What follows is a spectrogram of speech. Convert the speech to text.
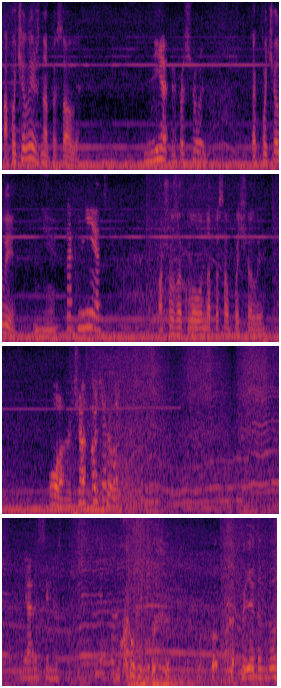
А почали ж написали. Ні, не почали. Так почали. Ні. Так, ні. А що за клоун написав почали? О, час Хоча почали. б- Я не сильно спішу. Не то. Я там двох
